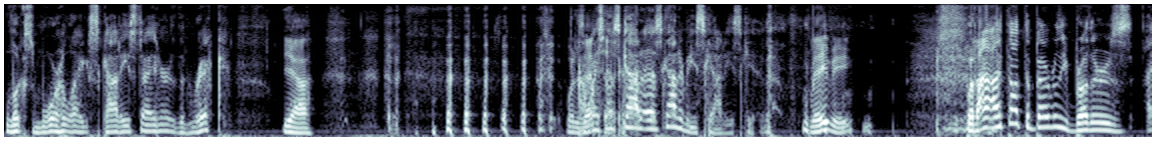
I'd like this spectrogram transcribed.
looks more like Scotty Steiner than Rick. Yeah. what does I'm that like, tell that's you? got that's got to be Scotty's kid. Maybe. but I, I thought the Beverly Brothers, I,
